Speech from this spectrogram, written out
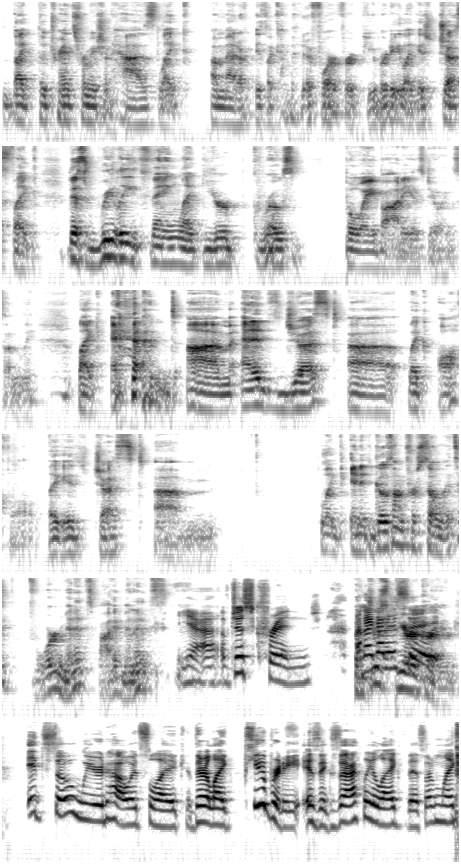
like the transformation has like a meta is like a metaphor for puberty. Like it's just like this really thing like your gross boy body is doing suddenly like and um and it's just uh like awful like it's just um like and it goes on for so it's like four minutes five minutes Yeah, of just cringe. and I gotta say, cringe. it's so weird how it's like they're like puberty is exactly like this. I'm like,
